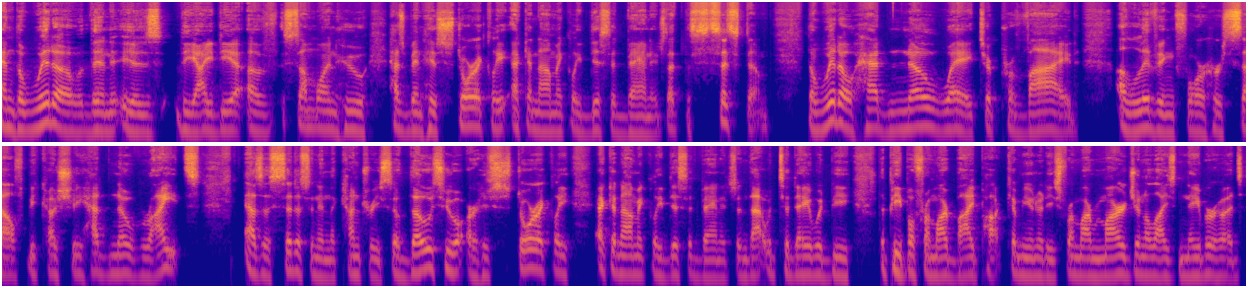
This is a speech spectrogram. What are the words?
And the widow then is the idea of someone who has been historically economically disadvantaged, that the system, the widow had no way to provide a living for herself because she had no rights as a citizen in the country. So those who are historically economically disadvantaged, and that would today would be the people from our BIPOC communities, from our marginalized neighborhoods,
